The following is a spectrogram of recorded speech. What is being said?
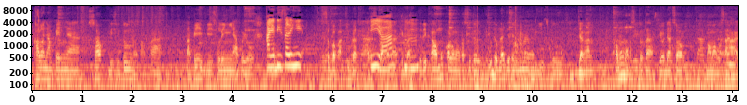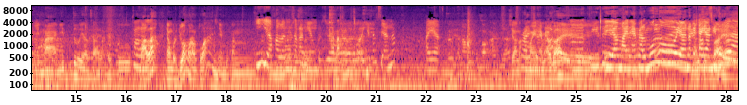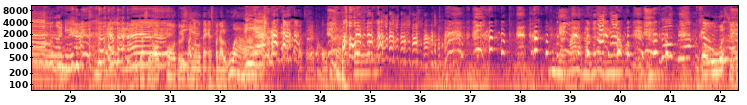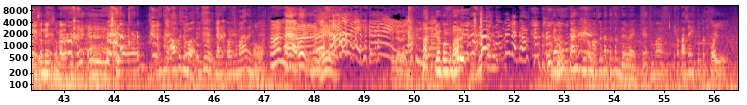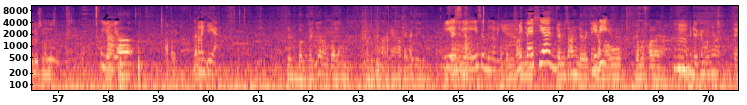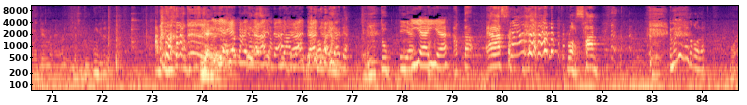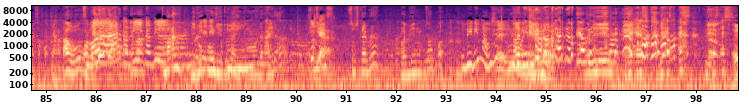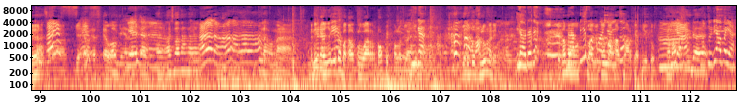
kalau nyampainya sok di situ nggak apa-apa. Tapi diselingi apa yo? kayak diselingi sebab akibat ada Iya, sebab ada akibat mm-mm. jadi kamu kalau mau ke situ ya udah belajar yang benar gitu jangan kamu mau ke situ tas ya udah sok mama usahain nah gitu yang salah itu Hmm. malah yang berjuang orang tuanya bukan iya kalau misalkan yang berjuang Anak. orang tuanya kan si anak kayak si anak main rajin ML banget baik gitu Iya ya. main ML mulu ya anaknya kayak yang di Baik. sebelah oh, nih. dikasih rokok tulisannya Iya. UTS padahal uang Iya pacarnya kau Biar mana belajar di rokok? Gitu. kau uas sih tulisannya sama kartu UTS sayang. itu apa coba? Itu yang tahun kemarin. Oh. Eh nah. woi eh udah lagi. Hah, yang tahun kemarin? Enggak bukan sih, maksudnya tetap dewek. Kayak cuma kertasnya itu tetap. oh iya 2019 Oh, iya, Nah, iya. eh, apa lagi? tapi Apalagi ya lebih bagus lagi orang tua yang mendukung anak yang ngapain aja gitu. iya Misalnya, sih sebenarnya. kayak Di passion. Kayak misalkan deweknya Jadi- nggak mau nggak mau sekolah ya, Hmm. tapi deweknya maunya kayak ngegame main ya didukung gitu. Ada besok yang sukses Iya, ya, iya iya benar, ada iya, ada iya, ada iya, ada ada. ada, iya, di YouTube. Iya. Iya iya. Ata, es, plosan. Emang dia nggak sekolah? Mau eh sekolah, yang nggak tahu. Sekolah, tapi- tapi cuma kan tidak didukung di- YouTube-nya gitu. Dan akhirnya kan Sukses. Subscribernya ngelebihin siapa? lebih imam Eh, Lebih Lebih dia bener. Ngelebihin GS, GSS, GSS. GLSL. Oh, GLS. Yes, Eh, eh. As apa. Itulah. Nah, ini kayaknya kita bakal keluar topik kalau dilanjutin. Enggak. YouTube dulu nggak nih? Ya udah deh Kita mau selanjutnya bahas market YouTube. Iya, maksudnya apa ya?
